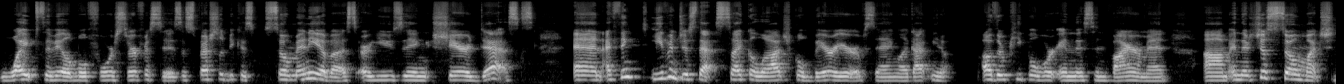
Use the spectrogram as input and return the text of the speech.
wipes available for surfaces, especially because so many of us are using shared desks. And I think even just that psychological barrier of saying, like, I, you know, other people were in this environment. Um, and there's just so much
